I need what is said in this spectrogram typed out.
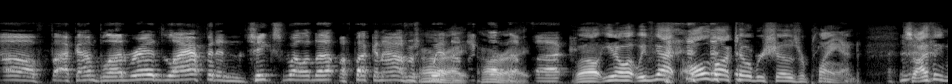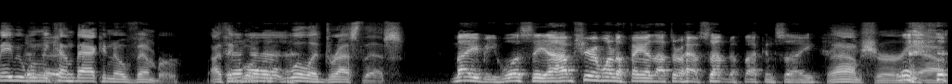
Oh fuck! I'm blood red, laughing and cheeks swelling up. My fucking eyes were squinting. I'm like, all what right. the fuck? Well, you know what? We've got all of October shows are planned, so I think maybe when we come back in November, I think we'll we'll, we'll address this. Maybe we'll see. I'm sure one of the fans out there will have something to fucking say. I'm sure. Yeah.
